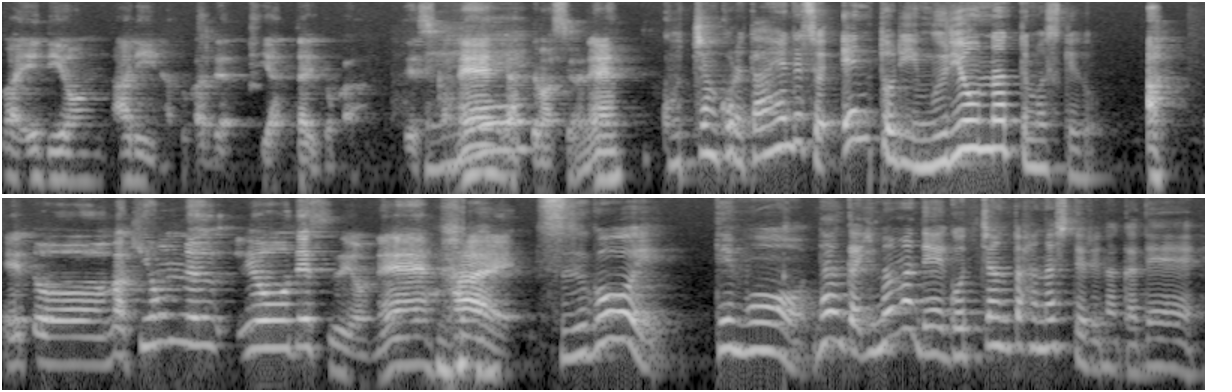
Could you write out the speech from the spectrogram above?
はエディオンアリーナとかでやったりとかですかね。やってますよね。ごっちゃんこれ大変ですよ。エントリー無料になってますけど。あ、えっ、と、まあ、基本無料ですよね。はい。すごい。でもなんか今までごっちゃんと話してる中で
